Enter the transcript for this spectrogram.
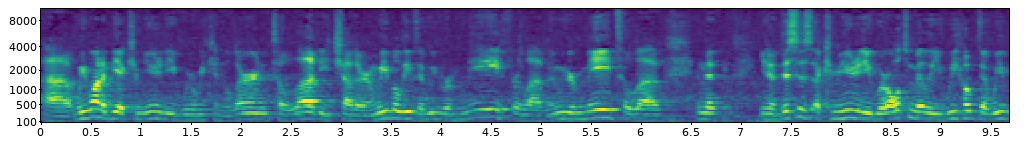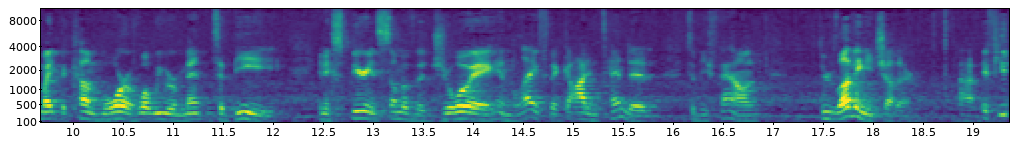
Uh, we want to be a community where we can learn to love each other, and we believe that we were made for love, and we were made to love, and that you know this is a community where ultimately we hope that we might become more of what we were meant to be, and experience some of the joy in life that God intended to be found through loving each other. Uh, if, you,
